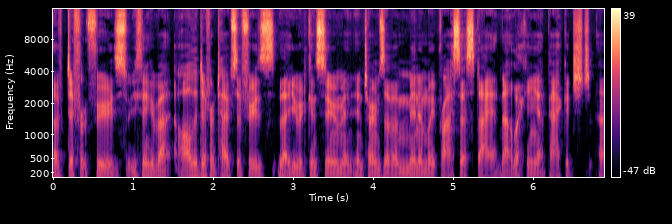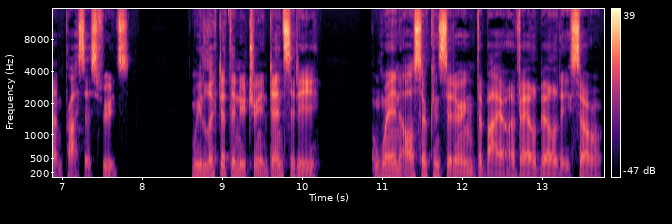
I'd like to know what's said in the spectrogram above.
of different foods? You think about all the different types of foods that you would consume in, in terms of a minimally processed diet, not looking at packaged um, processed foods. We looked at the nutrient density when also considering the bioavailability. So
